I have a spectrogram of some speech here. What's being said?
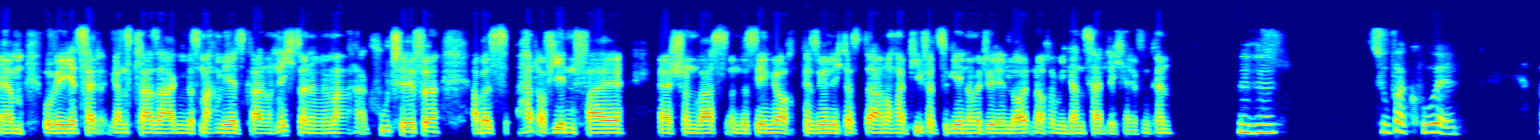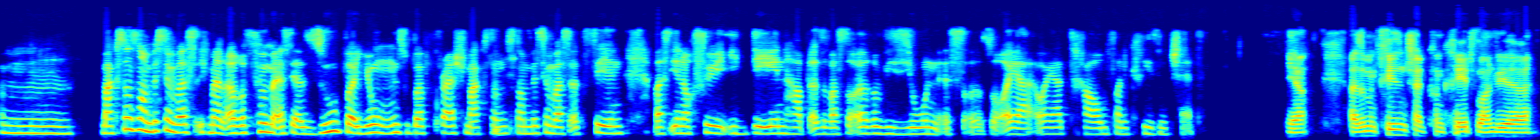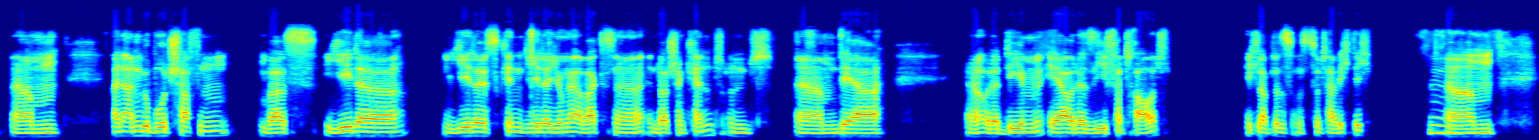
Ähm, wo wir jetzt halt ganz klar sagen, das machen wir jetzt gerade noch nicht, sondern wir machen Akuthilfe. Aber es hat auf jeden Fall äh, schon was. Und das sehen wir auch persönlich, dass da nochmal tiefer zu gehen, damit wir den Leuten auch irgendwie ganzheitlich helfen können. Mhm. Super cool. Ähm, magst du uns noch ein bisschen was, ich meine, eure Firma ist ja super jung, super fresh. Magst du uns noch ein bisschen was erzählen, was ihr noch für Ideen habt, also was so eure Vision ist, so also euer, euer Traum von Krisenchat? Ja, also mit Krisenchat konkret wollen wir ähm, ein Angebot schaffen, was jeder jedes Kind, jeder junge Erwachsene in Deutschland kennt und ähm, der äh, oder dem er oder sie vertraut. Ich glaube, das ist uns total wichtig. Mhm. Ähm,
